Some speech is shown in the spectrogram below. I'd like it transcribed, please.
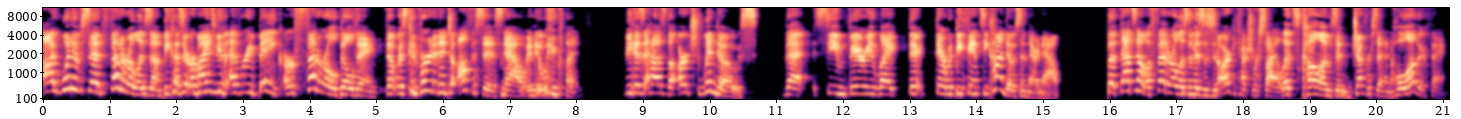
I would have said federalism because it reminds me of every bank or federal building that was converted into offices now in New England. Because it has the arched windows that seem very like there, there would be fancy condos in there now. But that's not what federalism is as an architecture style. It's columns and Jefferson and a whole other thing.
